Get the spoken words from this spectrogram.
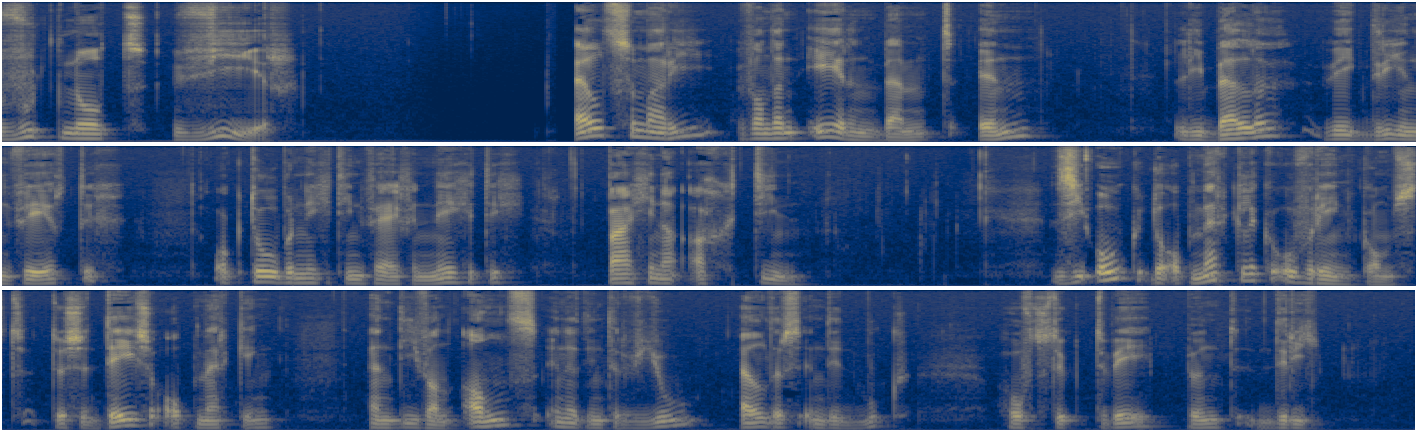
Voetnoot 4 Else Marie van den Ehrenbemt in Libelle, week 43, oktober 1995, pagina 18. Zie ook de opmerkelijke overeenkomst tussen deze opmerking en die van Ans in het interview elders in dit boek, hoofdstuk 2.3.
